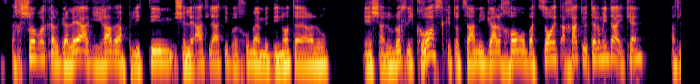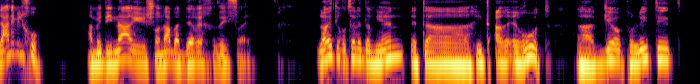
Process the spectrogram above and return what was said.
אז תחשוב רק על גלי ההגירה והפליטים שלאט לאט יברחו מהמדינות הללו, שעלולות לקרוס כתוצאה מגל חום או בצורת אחת יותר מדי, כן? אז לאן הם ילכו? המדינה הראשונה בדרך זה ישראל. לא הייתי רוצה לדמיין את ההתערערות הגיאופוליטית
